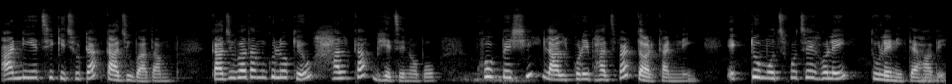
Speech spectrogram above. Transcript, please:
আর নিয়েছি কিছুটা কাজু বাদাম। কাজু বাদামগুলোকেও হালকা ভেজে নেব। খুব বেশি লাল করে ভাজবার দরকার নেই। একটু মুচমুচে হলেই তুলে নিতে হবে।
